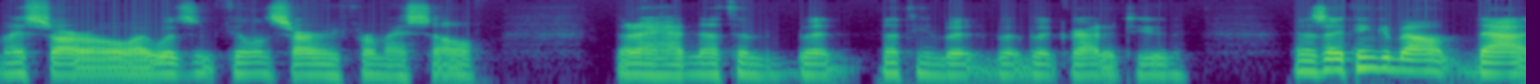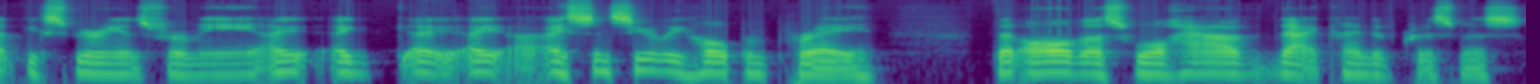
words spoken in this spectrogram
my sorrow. I wasn't feeling sorry for myself. That I had nothing but nothing but but, but gratitude. And as I think about that experience for me, I, I, I, I, sincerely hope and pray that all of us will have that kind of Christmas.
